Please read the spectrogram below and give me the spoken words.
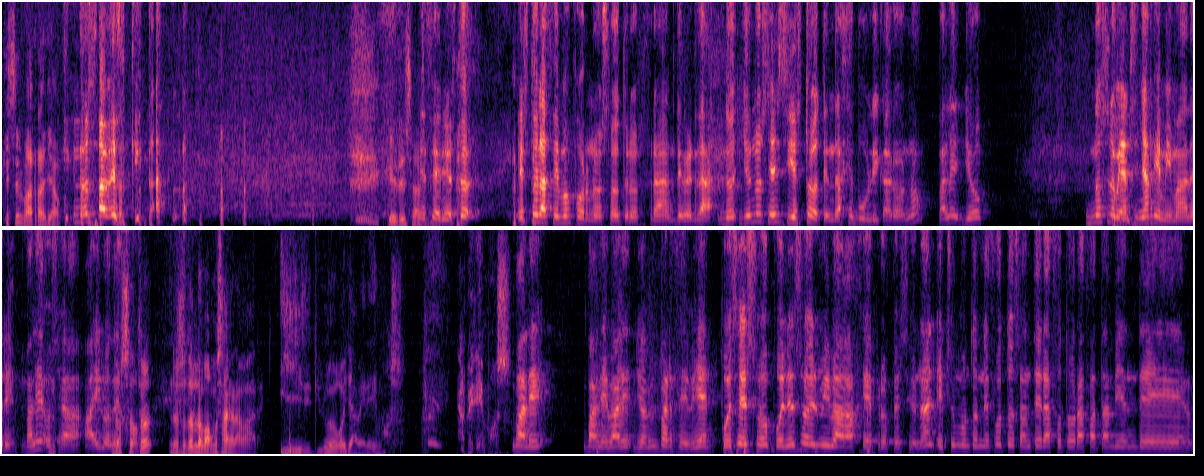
que se me ha rayado. Que no sabes quitarlo. Qué desastre. En serio, esto, esto lo hacemos por nosotros, Fran, de verdad. No- yo no sé si esto lo tendrás que publicar o no, ¿vale? Yo no se lo voy a enseñar ni a mi madre, ¿vale? O sea, ahí lo dejo. Nosotros, nosotros lo vamos a grabar y luego ya veremos. Ya veremos. Vale, vale, vale, yo me parece bien. Pues eso, pues eso es mi bagaje profesional. He hecho un montón de fotos, antes era fotógrafa también de,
